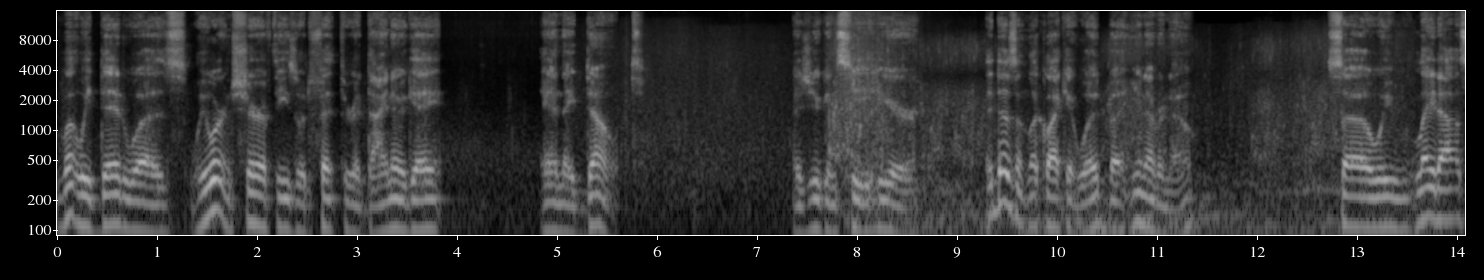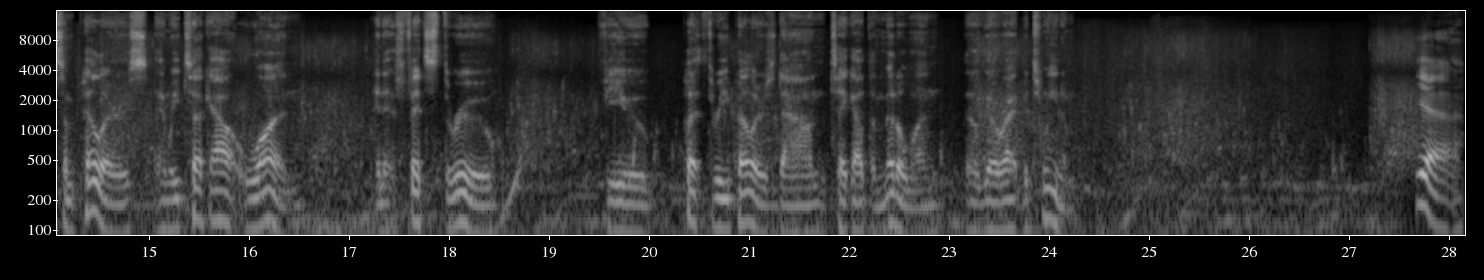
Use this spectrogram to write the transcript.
what we did was we weren't sure if these would fit through a dino gate, and they don't. As you can see here, it doesn't look like it would, but you never know. So we laid out some pillars and we took out one and it fits through. If you put three pillars down, take out the middle one, it'll go right between them. Yeah,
